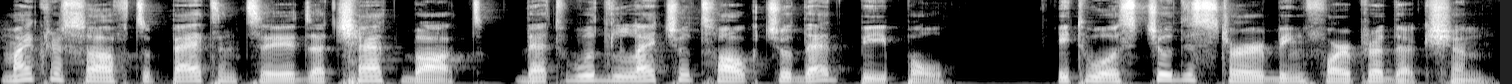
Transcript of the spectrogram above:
Microsoft patented a chatbot that would let you talk to dead people. It was too disturbing for production.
